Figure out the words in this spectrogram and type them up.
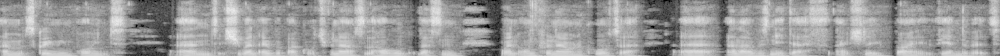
I'm at screaming point, and she went over by a quarter of an hour, so the whole lesson went on for an hour and a quarter, uh, and I was near death actually by the end of it.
